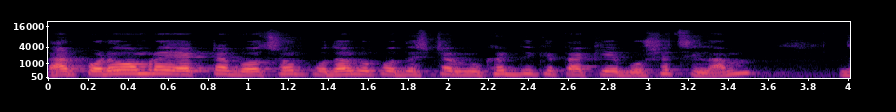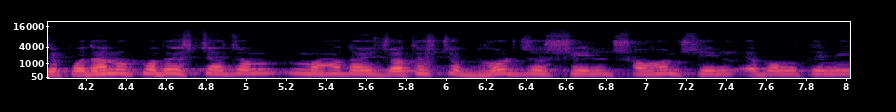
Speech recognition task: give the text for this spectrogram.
তারপরেও আমরা একটা বছর প্রধান উপদেষ্টার মুখের দিকে তাকিয়ে বসেছিলাম যে প্রধান উপদেষ্টা মহোদয় যথেষ্ট ধৈর্যশীল, সহনশীল এবং তিনি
